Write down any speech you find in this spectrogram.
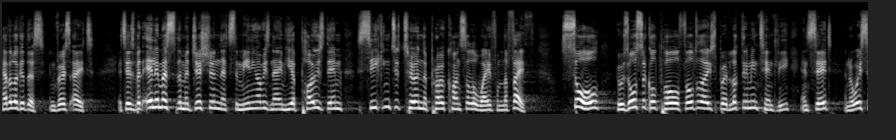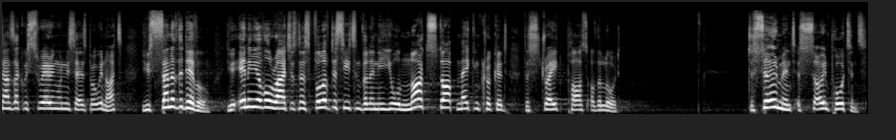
Have a look at this in verse 8. It says, But Elymas the magician, that's the meaning of his name, he opposed them, seeking to turn the proconsul away from the faith. Saul, who was also called Paul, filled with the Holy Spirit, looked at him intently and said, and it always sounds like we're swearing when he says, but we're not, You son of the devil, you enemy of all righteousness, full of deceit and villainy, you will not stop making crooked the straight path of the Lord. Discernment is so important.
